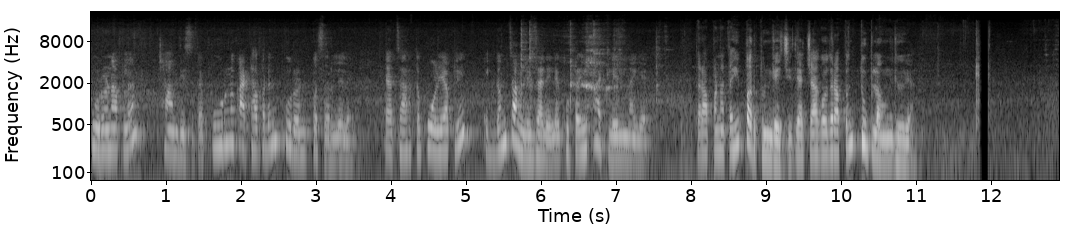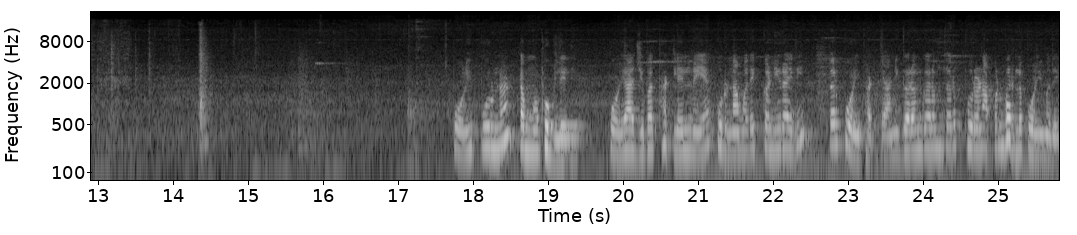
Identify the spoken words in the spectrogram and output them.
पुरण आपलं छान दिसत आहे. पूर्ण काठापर्यंत पुरण पसरलेलं आहे. त्याचा अर्थ पोळी आपली एकदम चांगली झालेली आहे. कुठंही फाटलेली नाही आहे तर आपण आता ही परतून घ्यायची. त्याच्या अगोदर आपण तूप लावून घेऊया. पोळी पूर्ण टम्म फुगलेली आहे. पोळी अजिबात फाटलेली नाही आहे पुरणामध्ये कणी राहिली तर पोळी फाटते. आणि गरम गरम जर पुरण आपण भरलं पोळीमध्ये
